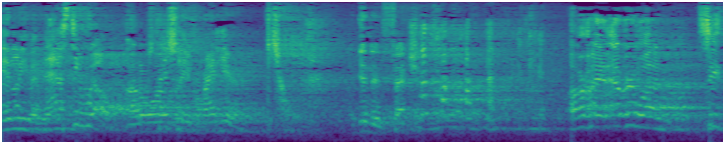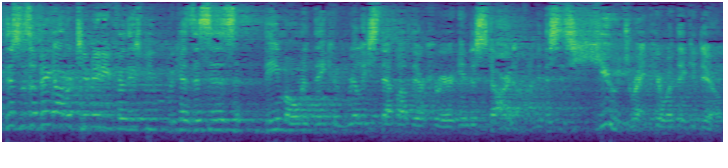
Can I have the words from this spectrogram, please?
It'll leave a nasty welt, I don't want- especially from right here. I get an infection. All right, everyone. See, this is a big opportunity for these people because this is the moment they can really step up their career into stardom. I mean, this is huge right here, what they can do.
